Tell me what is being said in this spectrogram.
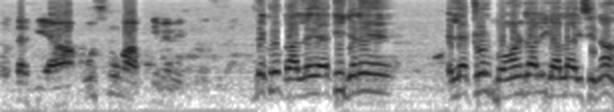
ਉਧਰ ਗਿਆ ਉਸ ਨੂੰ ਆਪ ਕਿਵੇਂ ਵੇਖਦੇ ਹੋ? ਦੇਖੋ ਗੱਲ ਇਹ ਹੈ ਕਿ ਜਿਹੜੇ ਇਲੈਕਟਰਲ ਬੌਂਡ ਵਾਲੀ ਗੱਲ ਆਈ ਸੀ ਨਾ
